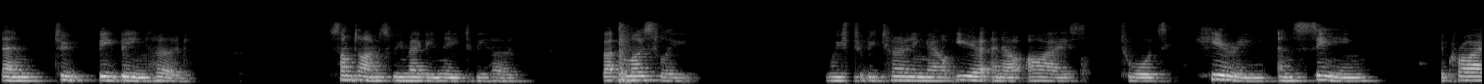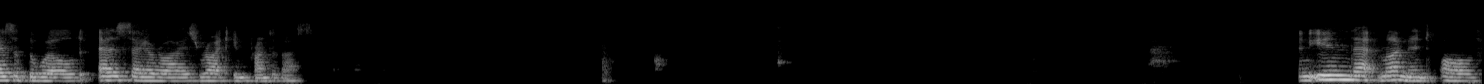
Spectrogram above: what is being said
than to be being heard. Sometimes we maybe need to be heard, but mostly we should be turning our ear and our eyes towards hearing and seeing the cries of the world as they arise right in front of us. And in that moment of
